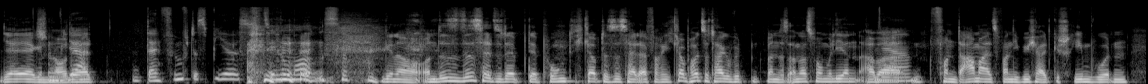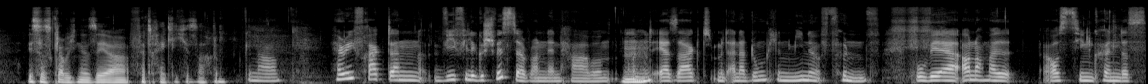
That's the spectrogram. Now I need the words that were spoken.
Ja, ja, genau. Der halt, dein fünftes Bier ist 10 Uhr morgens. genau. Und das ist, das ist halt so der, der Punkt. Ich glaube, das ist halt einfach, ich glaube, heutzutage wird man das anders formulieren, aber Ja. von damals, wann die Bücher halt geschrieben wurden, ist das, glaube ich, eine sehr verträgliche Sache. Genau. Harry fragt dann, wie viele Geschwister Ron denn habe. Mhm. Und er sagt mit einer dunklen Miene fünf, wo wir auch nochmal rausziehen können, dass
